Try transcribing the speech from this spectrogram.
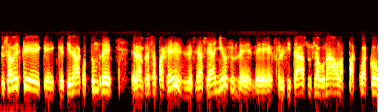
tú sabes que, que, que tiene la costumbre la empresa Pajés desde hace años de, felicitar a sus abonados las Pascuas con,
